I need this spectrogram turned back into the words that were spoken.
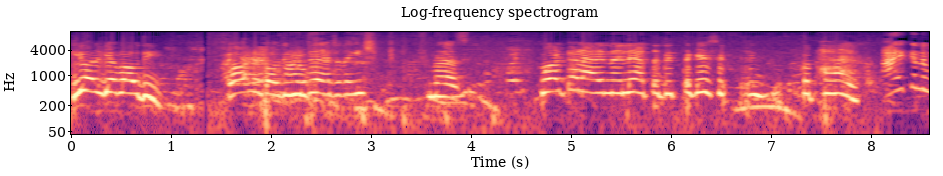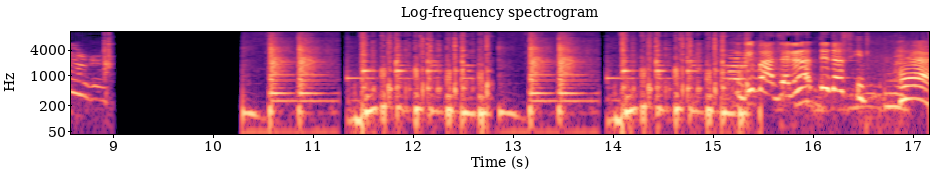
কি হল গে বৌদি বৌদি মিনিটে এসে দেখি শুনে আছি মোরটা রায় নাইলে এত দিক থেকে কোথায় আই কেন মোর কাছে? কি বাজারে রাত্রি যাচ্ছি হ্যাঁ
